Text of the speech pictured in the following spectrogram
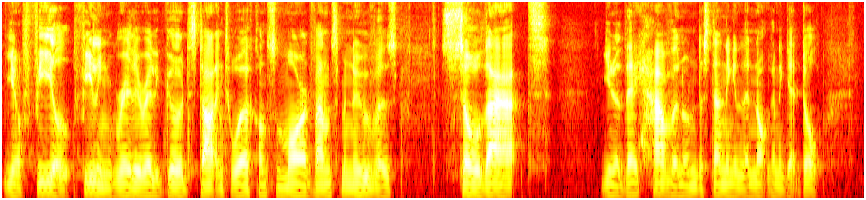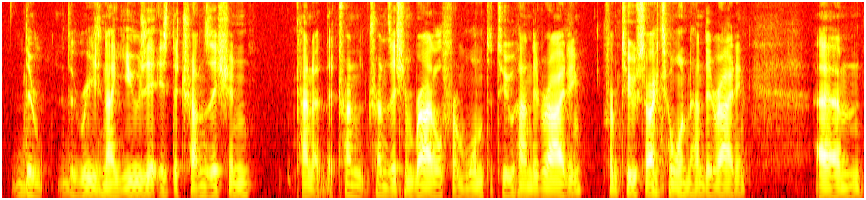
you know, feel feeling really really good, starting to work on some more advanced maneuvers, so that you know they have an understanding and they're not going to get dull. The the reason I use it is the transition, kind of the tran- transition bridle from one to two handed riding, from two sorry to one handed riding. Um,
